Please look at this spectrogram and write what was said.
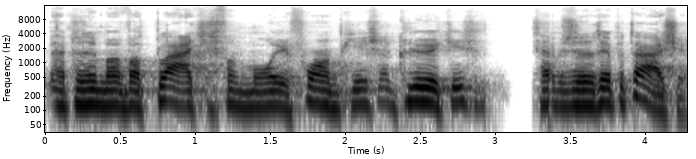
hebben ze maar wat plaatjes van mooie vormpjes en kleurtjes. Dan hebben ze een reportage.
